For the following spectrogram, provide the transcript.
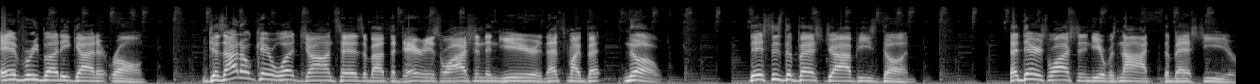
everybody got it wrong. Because I don't care what John says about the Darius Washington year, and that's my bet. No. This is the best job he's done. That Darius Washington year was not the best year.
